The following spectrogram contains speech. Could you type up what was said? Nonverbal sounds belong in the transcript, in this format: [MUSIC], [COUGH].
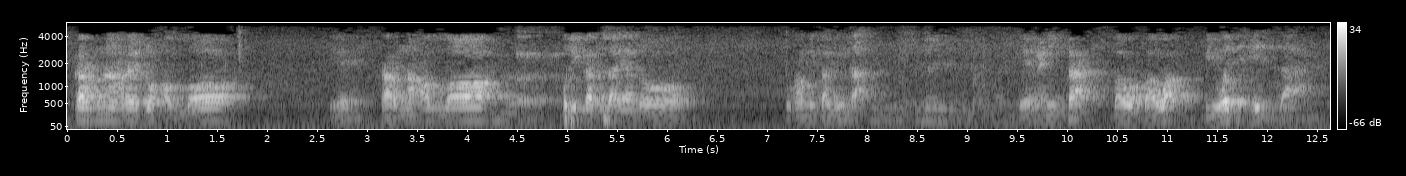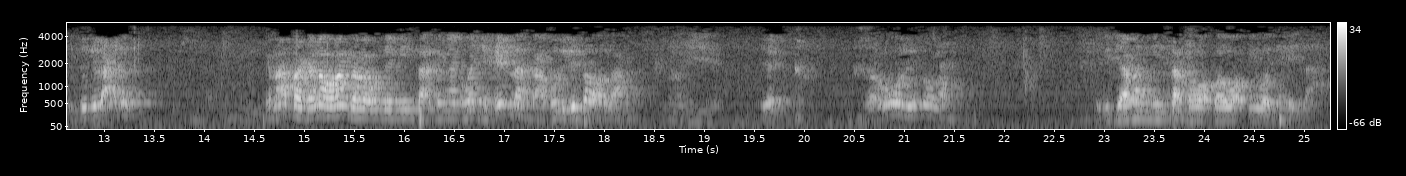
karena redha Allah. Ya karena Allah. Berikan saya dong. Tukang minta-minta. Ya minta bawa-bawa. Di wajhillah itu dilaknat kenapa? Karena orang kalau udah minta dengan wajhillah nggak boleh ditolak. Ya nggak boleh ditolak jadi jangan minta bawa-bawa di wajhillah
